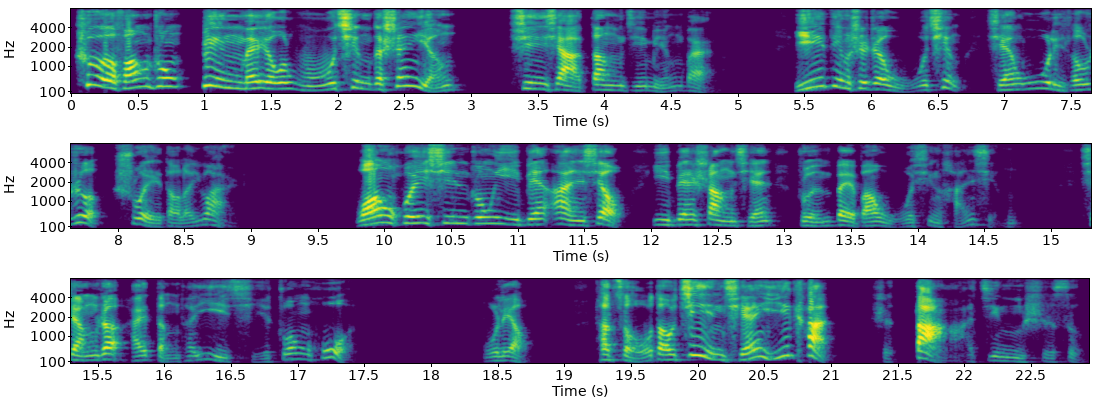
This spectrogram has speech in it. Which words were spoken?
客房中并没有武庆的身影，心下当即明白了。一定是这武庆嫌屋里头热，睡到了院里。王辉心中一边暗笑，一边上前准备把武庆喊醒，想着还等他一起装货呢。不料他走到近前一看，是大惊失色。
